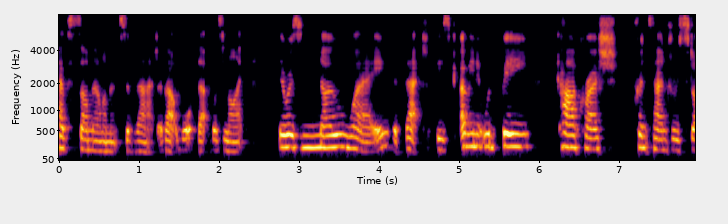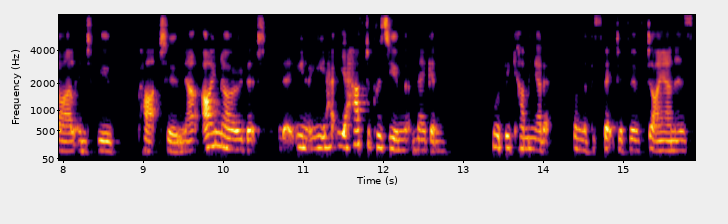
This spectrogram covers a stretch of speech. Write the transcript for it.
have some elements of that about what that was like. There is no way that that is. I mean, it would be car crash Prince Andrew style interview part two. Now, I know that, you know you, ha- you have to presume that Meghan would be coming at it from the perspective of Diana's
